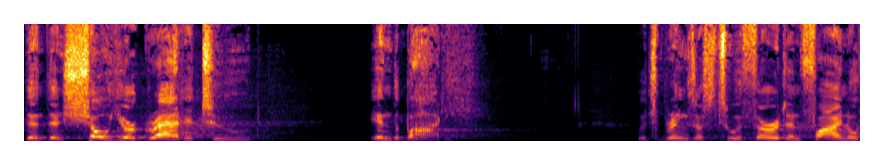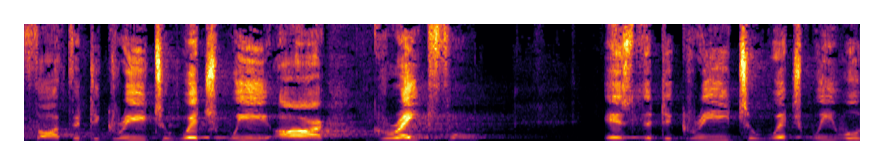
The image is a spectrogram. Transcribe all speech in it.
then, then show your gratitude in the body. Which brings us to a third and final thought the degree to which we are grateful is the degree to which we will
